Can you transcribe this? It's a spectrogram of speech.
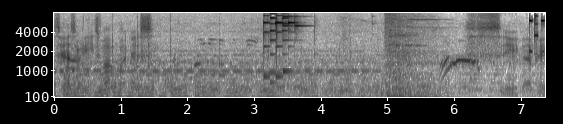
See, that's really easy about this. See, you got paid.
